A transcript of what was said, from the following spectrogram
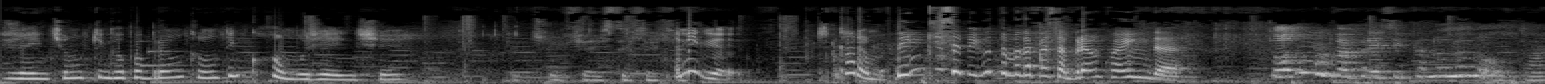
Gente, eu não tenho roupa branca. Não tem como, gente. Deixa eu enfiar isso aqui. Amiga, que caramba. Tem que ser bem o tema da festa branco ainda. Todo mundo vai pra esse canal novo, tá?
